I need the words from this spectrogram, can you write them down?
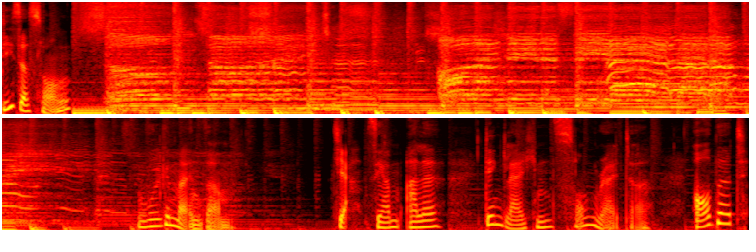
dieser Song wohl gemeinsam? Tja, sie haben alle den gleichen Songwriter. Albert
